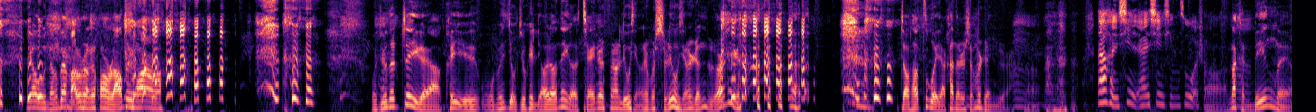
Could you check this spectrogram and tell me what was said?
要不能在马路上跟黄鼠狼对话吗？我觉得这个呀，可以，我们有机会可以聊一聊那个前一阵非常流行的什么十六型人格那个，找他做一下，看他是什么人格。嗯，嗯那很信爱信星座是吗？啊，那肯定的呀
